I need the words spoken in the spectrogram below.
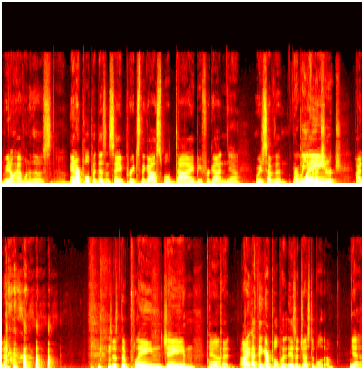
We don't have one of those. No. And our pulpit doesn't say preach the gospel, die, be forgotten. Yeah, We just have the, the are we plain, even a church? I know. just the plain Jane Yeah. pulpit. I, I think our pulpit is adjustable though. Yeah,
